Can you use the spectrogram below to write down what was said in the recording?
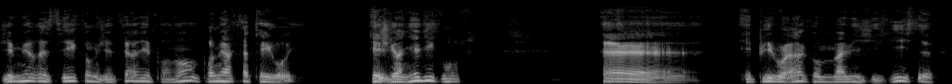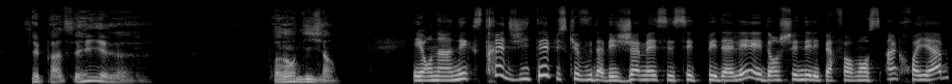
j'ai mieux resté comme j'étais indépendant, première catégorie. Et je gagnais des courses. Euh, et puis voilà, comme ma vie cycliste s'est passée euh, pendant dix ans. Et on a un extrait de JT, puisque vous n'avez jamais cessé de pédaler et d'enchaîner les performances incroyables.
